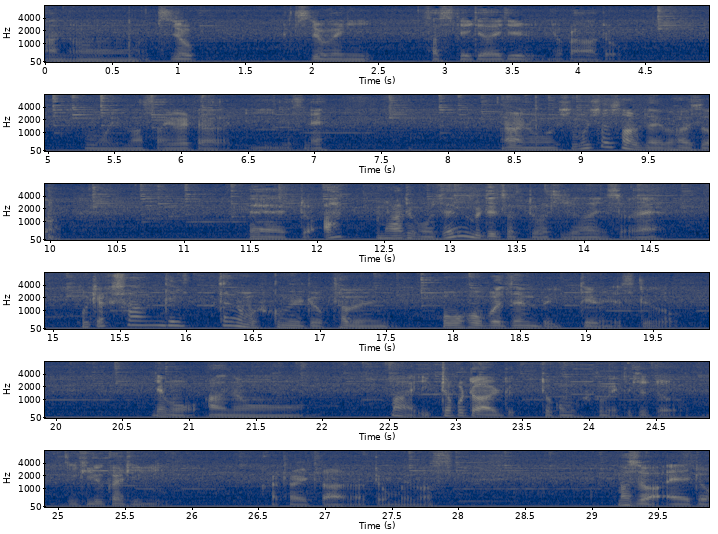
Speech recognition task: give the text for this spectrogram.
あのー、強、強めにさせていただいているのかなと思います。言われたらいいですね。あのー、下北さんのライブハウスは、えー、っと、あ、まあでも全部出たってわけじゃないんですよね。お客さんで行ったのも含めると多分、ほぼほぼ全部行ってるんですけど、でも、あのーまあ行ったことあるとこも含めてちょっとできる限り語れたらなと思います。まずはえっ、ー、と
